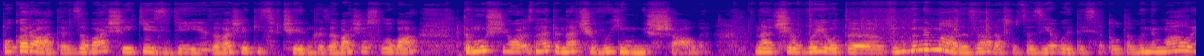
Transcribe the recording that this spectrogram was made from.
покарати за ваші якісь дії, за ваші якісь вчинки, за ваші слова, тому що, знаєте, наче ви їм мішали наче ви от е, ну ви не мали зараз оце з'явитися тут, а ви не мали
